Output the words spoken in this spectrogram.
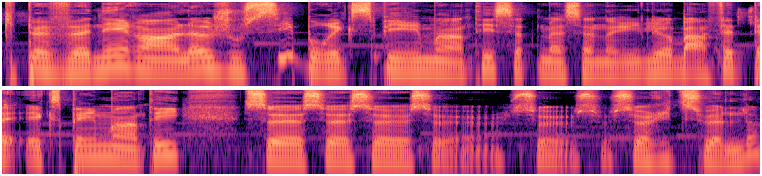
qui peuvent venir en loge aussi pour expérimenter cette maçonnerie-là. Ben, en fait, expérimenter ce, ce, ce, ce, ce rituel-là.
